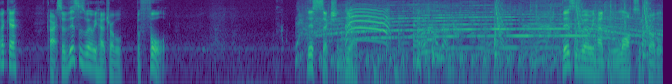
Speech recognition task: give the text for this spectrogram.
Okay. Alright, so this is where we had trouble before. This section here. This is where we had lots of trouble.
